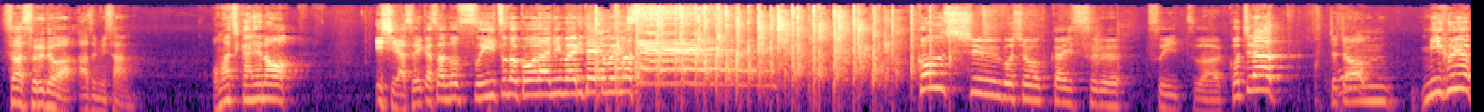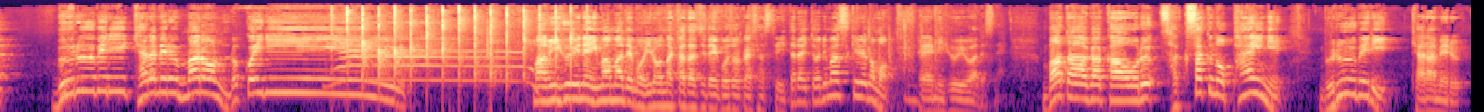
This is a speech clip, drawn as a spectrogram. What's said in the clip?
さあそれでは安住さんお待ちかねの石谷製菓さんのスイーツのコーナーに参りたいと思います。今週ご紹介するスイーツはこちら。じゃじゃん。三冬ブルーベリーキャラメルマロン。6個入り。まあ、三冬ね、今までもいろんな形でご紹介させていただいておりますけれども、えー、三冬はですね、バターが香るサクサクのパイに、ブルーベリー、キャラメル、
